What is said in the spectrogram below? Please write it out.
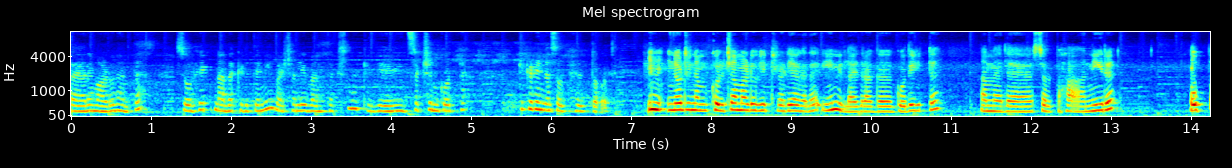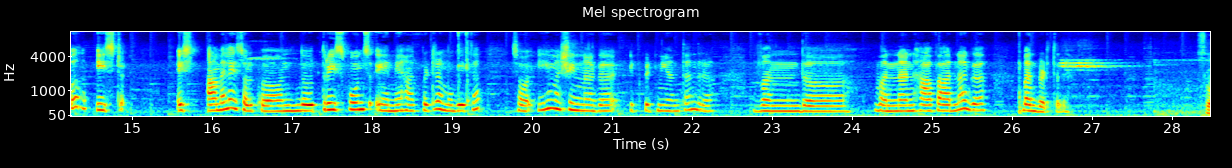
ತಯಾರಿ ಮಾಡೋಣ ಅಂತ. ಸೊ ಹಿಟ್ಟು ನಾದಕ್ಕೆ ಇಡ್ತೀನಿ. ವೈಶಾಲಿ ಬಂದ ತಕ್ಷಣ ಆಕೆಗೆ ಇನ್ಸ್ಟ್ರಕ್ಷನ್ ಕೊಟ್ಟು ಈ ಕಡೆಯಿಂದ ಸ್ವಲ್ಪ ಹೆಲ್ಪ್ ತಗೋತೀನಿ. ನೋಡ್ರಿ ನಮ್ಮ ಕುಲ್ಚಾ ಮಾಡು ಹಿಟ್ಟು ರೆಡಿ ಆಗದ. ಏನಿಲ್ಲ, ಇದ್ರಾಗ ಗೋಧಿ ಹಿಟ್ಟು, ಆಮೇಲೆ ಸ್ವಲ್ಪ ನೀರು, ಉಪ್ಪು ಈಸ್ಟ್ ಇಷ್ಟು ಆಮೇಲೆ ಸ್ವಲ್ಪ ಒಂದು ತ್ರೀ ಸ್ಪೂನ್ಸ್ ಎಣ್ಣೆ ಹಾಕಿಬಿಟ್ರೆ ಮುಗೀತು. ಸೊ ಈ ಮಷಿನ್ನಾಗ ಇಟ್ಬಿಟ್ನಿ ಅಂತಂದ್ರೆ ಒಂದು ಒನ್ ಆ್ಯಂಡ್ ಹಾಫ್ ಅವರ್ನಾಗ ಬಂದ್ಬಿಡ್ತದೆ. ಸೊ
